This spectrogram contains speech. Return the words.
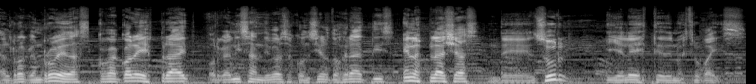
el rock en ruedas, Coca-Cola y Sprite organizan diversos conciertos gratis en las playas del sur y el este de nuestro país.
